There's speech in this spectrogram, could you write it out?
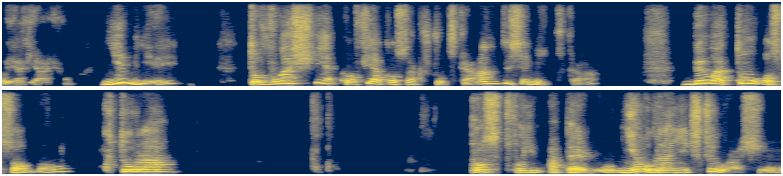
pojawiają. Niemniej to właśnie Zofia Kosak-Szczucka, antysemitka, była tą osobą, która po swoim apelu nie ograniczyła się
